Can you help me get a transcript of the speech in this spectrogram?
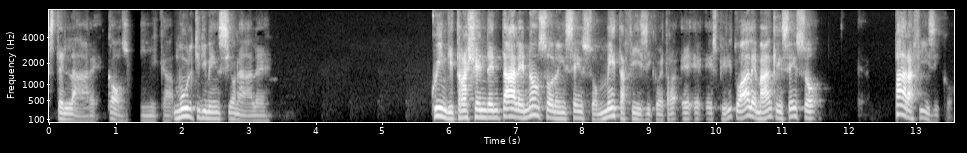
stellare, cosmica, multidimensionale. Quindi trascendentale non solo in senso metafisico e, tra- e, e spirituale, ma anche in senso parafisico,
